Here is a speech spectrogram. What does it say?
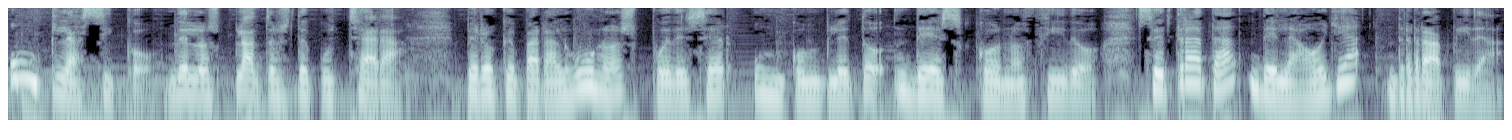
un clásico de los platos de cuchara, pero que para algunos puede ser un completo desconocido. Se trata de la olla rápida.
